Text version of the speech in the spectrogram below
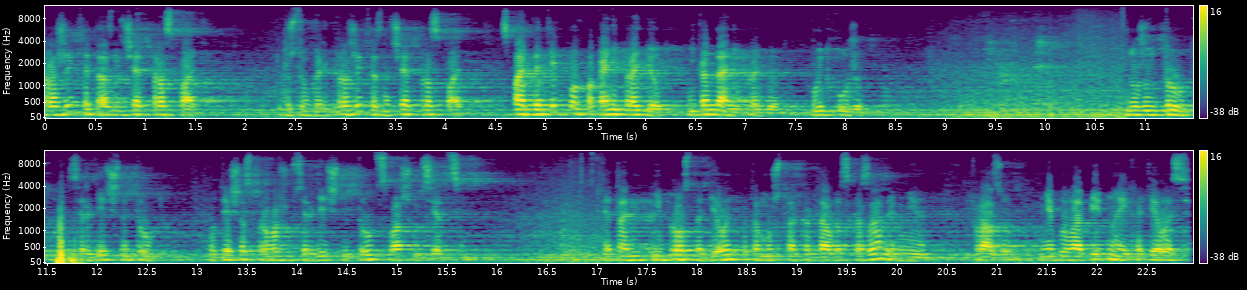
Прожить это означает проспать. То, что он говорит прожить, означает проспать. Спать до тех пор, пока не пройдет. Никогда не пройдет. Будет хуже. Нужен труд, сердечный труд. Вот я сейчас провожу сердечный труд с вашим сердцем. Это не просто делать, потому что, когда вы сказали мне фразу, мне было обидно и хотелось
